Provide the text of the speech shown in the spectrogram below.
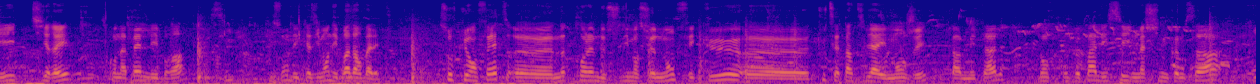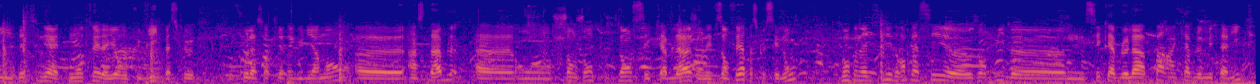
et tirer ce qu'on appelle les bras ici, qui sont quasiment des bras d'arbalète. Sauf que en fait, euh, notre problème de sous-dimensionnement fait que euh, toute cette partie-là est mangée par le métal. Donc on ne peut pas laisser une machine comme ça, qui est destinée à être montrée d'ailleurs au public parce qu'il faut la sortir régulièrement, euh, instable, en changeant tout le temps ces câblages, en les faisant faire parce que c'est long. Donc on a décidé de remplacer aujourd'hui ces câbles-là par un câble métallique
